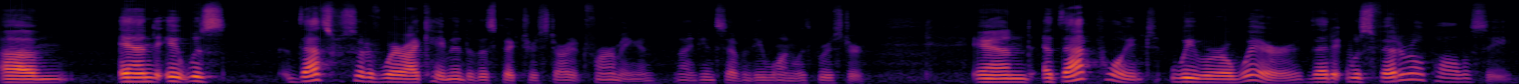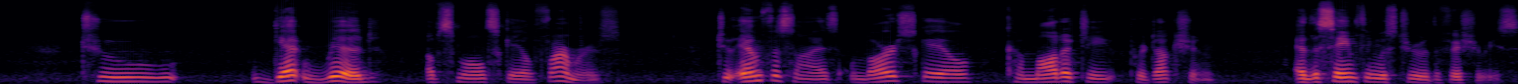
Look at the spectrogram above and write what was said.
Um, and it was, that's sort of where I came into this picture, started farming in 1971 with Brewster. And at that point, we were aware that it was federal policy to get rid of small scale farmers, to emphasize large scale commodity production. And the same thing was true of the fisheries.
